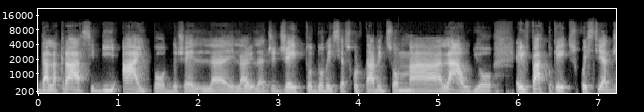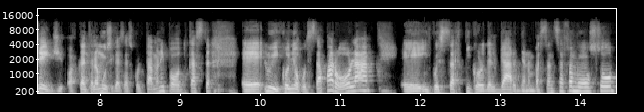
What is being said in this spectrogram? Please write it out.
dalla classe di iPod, cioè l'aggeggetto dove si ascoltava insomma l'audio e il fatto che su questi aggeggi, o accanto alla musica, si ascoltavano i podcast, eh, lui coniò questa parola eh, in questo articolo del Guardian abbastanza famoso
